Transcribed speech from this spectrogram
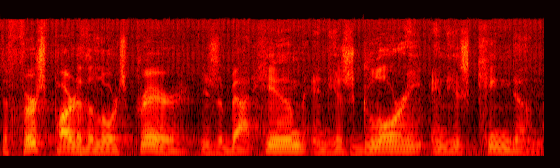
The first part of the Lord's Prayer is about Him and His glory and His kingdom.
